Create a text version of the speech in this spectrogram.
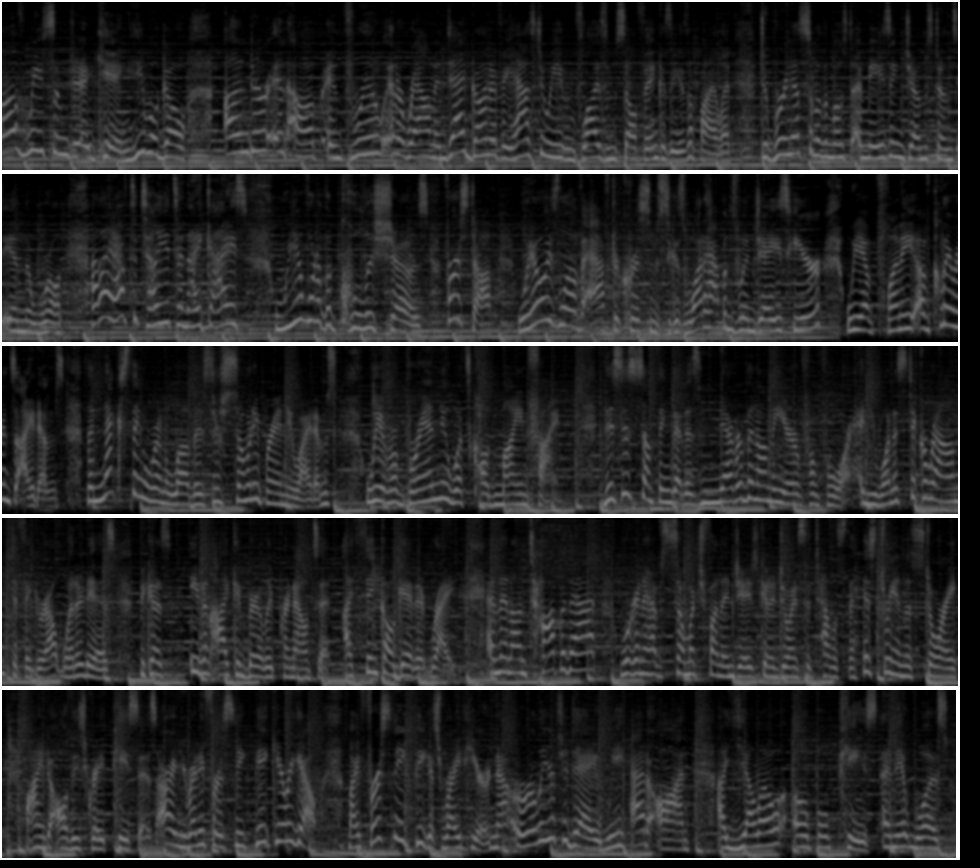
love me some Jay King. He will go under and up and through and around, and daggone if he has to, he even flies himself in, because he is a pilot, to bring us some of the most amazing gemstones in the world. And I have to tell you tonight, guys, we have one of the coolest shows. First off, we always love after Christmas, because what happens when Jay's here? We have plenty of clearance items. The next thing we're gonna love is there's so many brand new items. We have a brand new what's called Mine Find. This is something that has never been on the air before, and you wanna stick around to figure out what it is, because even I can barely pronounce it. I think I'll get it right. And then on top of that, we're gonna have so much fun, and Jay's gonna join us to tell us the history and the story behind all these great pieces. All right, you ready for a sneak peek? Here we go. My first sneak peek is right here. Now, earlier today, we had on a yellow opal piece, and it was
